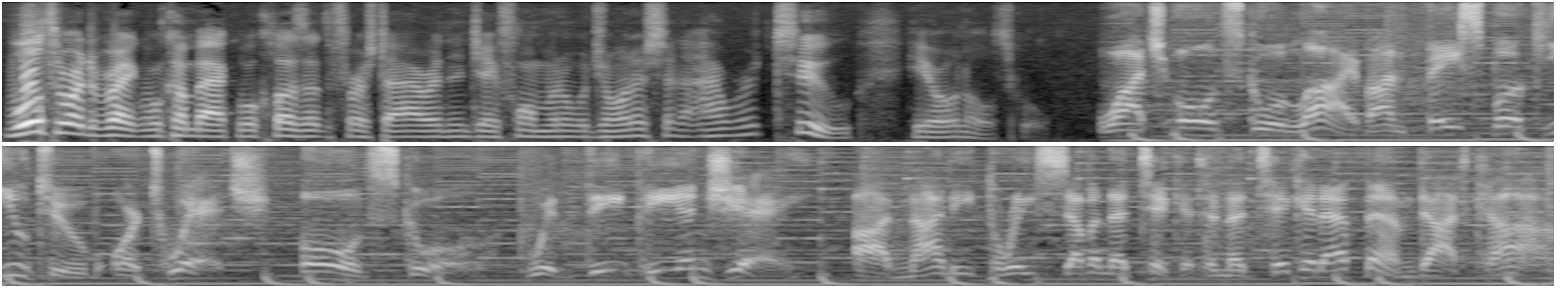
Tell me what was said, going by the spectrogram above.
we'll throw it to break. We'll come back. We'll close out the first hour, and then Jay Foreman will join us in hour two here on Old School. Watch Old School live on Facebook, YouTube, or Twitch. Old School with DP and J on 93.7 The Ticket and theticketfm.com.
